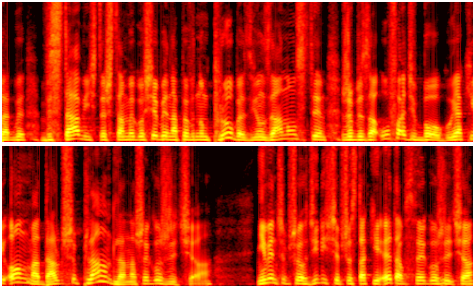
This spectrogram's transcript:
Jakby wystawić też samego siebie na pewną próbę związaną z tym, żeby zaufać Bogu, jaki On ma dalszy plan dla naszego życia. Nie wiem, czy przechodziliście przez taki etap swojego życia,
